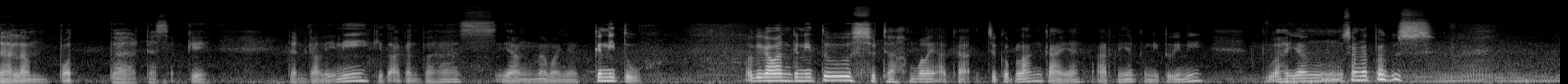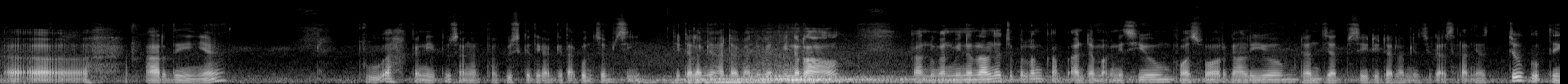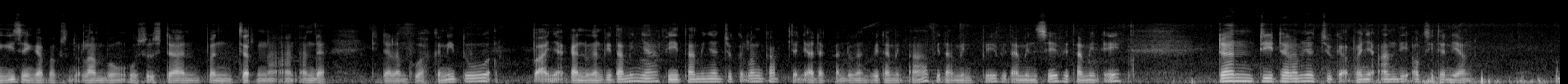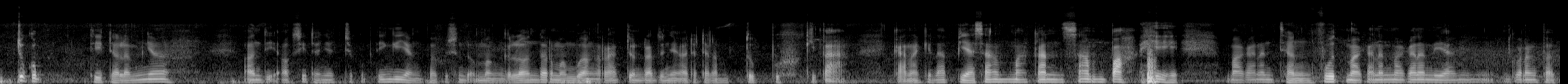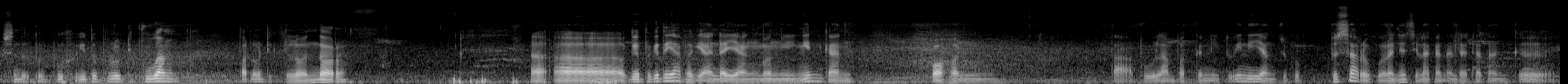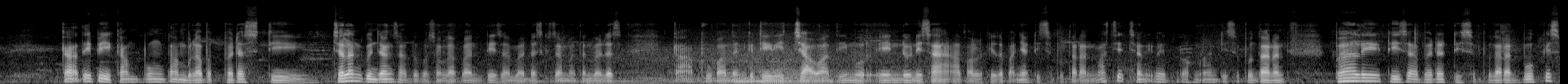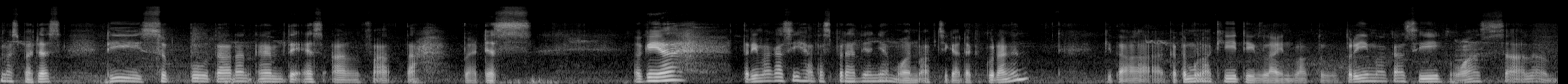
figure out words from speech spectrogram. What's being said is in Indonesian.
dalam pot badas. Oke. Dan kali ini kita akan bahas yang namanya kenitu. Oke kawan kenitu sudah mulai agak cukup langka ya. Artinya kenitu ini buah yang sangat bagus. Uh, artinya buah itu sangat bagus ketika kita konsumsi. Di dalamnya ada kandungan mineral. Kandungan mineralnya cukup lengkap. Ada magnesium fosfor kalium dan zat besi di dalamnya juga seratnya cukup tinggi sehingga bagus untuk lambung usus dan pencernaan anda. Di dalam buah itu banyak kandungan vitaminnya. Vitaminnya cukup lengkap. Jadi ada kandungan vitamin A vitamin B vitamin C vitamin E. Dan di dalamnya juga banyak antioksidan yang cukup. Di dalamnya antioksidannya cukup tinggi yang bagus untuk menggelontor membuang racun-racun yang ada dalam tubuh kita. Karena kita biasa makan sampah. Makanan junk food makanan-makanan yang kurang bagus untuk tubuh itu perlu dibuang perlu digelontor. Uh, uh, oke begitu ya bagi anda yang menginginkan pohon tabu lampot genitu ini yang cukup besar ukurannya silahkan anda datang ke KTP Kampung Tambulapet Badas di Jalan Kunjang 108 Desa Badas Kecamatan Badas Kabupaten Kediri Jawa Timur Indonesia. Atau lebih tepatnya di seputaran Masjid Jami Baitur Rahman di seputaran Balai Desa Badas di seputaran Bukis Mas Badas di seputaran MTS Al-Fatah Badas. Oke ya terima kasih atas perhatiannya. Mohon maaf jika ada kekurangan kita ketemu lagi di lain waktu. Terima kasih. Wassalam.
